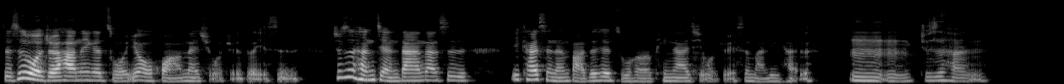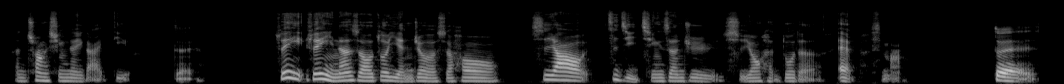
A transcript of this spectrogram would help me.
只是我觉得他那个左右滑 match，我觉得也是就是很简单，但是一开始能把这些组合拼在一起，我觉得也是蛮厉害的。嗯嗯，就是很。很创新的一个 idea，对，所以所以你那时候做研究的时候是要自己亲身去使用很多的 app 是吗？对，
